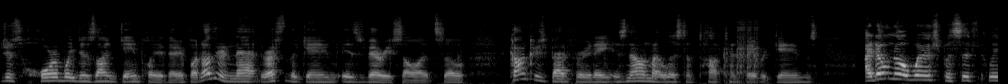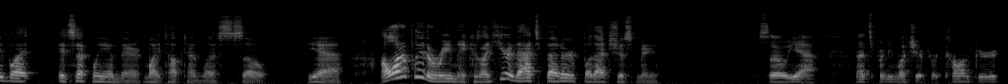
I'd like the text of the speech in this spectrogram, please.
just horribly designed gameplay there. But other than that, the rest of the game is very solid. So Conker's Bad Fur Day is now on my list of top ten favorite games. I don't know where specifically, but it's definitely in there, my top ten list. So yeah, I want to play the remake because I hear that's better, but that's just me. So yeah, that's pretty much it for Conker.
